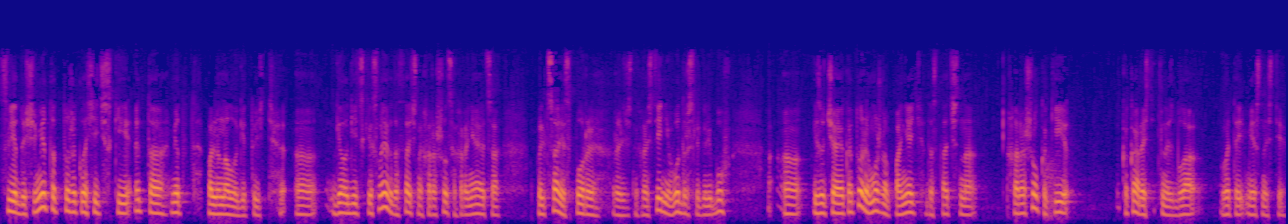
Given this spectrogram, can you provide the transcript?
Следующий метод, тоже классический, это метод палеонологии. То есть э, в геологических слоях достаточно хорошо сохраняются пыльца и споры различных растений, водорослей, грибов, изучая которые можно понять достаточно хорошо, какие какая растительность была в этой местности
